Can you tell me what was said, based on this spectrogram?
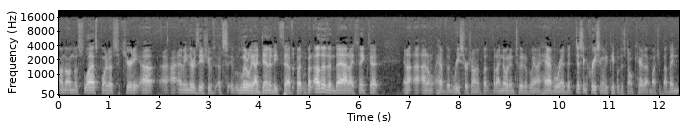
on, on, this last point about security, uh, I, I, mean, there's the issue of, of, literally identity theft. But, but other than that, I think that, and I, I, don't have the research on it, but, but I know it intuitively, and I have read that just increasingly people just don't care that much about. It. They,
